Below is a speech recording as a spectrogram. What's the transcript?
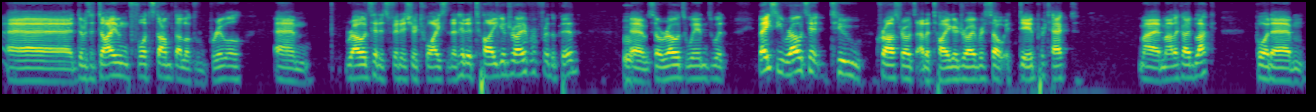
Uh, there was a diving foot stomp that looked brutal. Um, Rhodes hit his finisher twice, and then hit a Tiger Driver for the pin. Hmm. Um, so Rhodes wins with basically Rhodes hit two crossroads at a Tiger Driver, so it did protect my Malachi Black. But um,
